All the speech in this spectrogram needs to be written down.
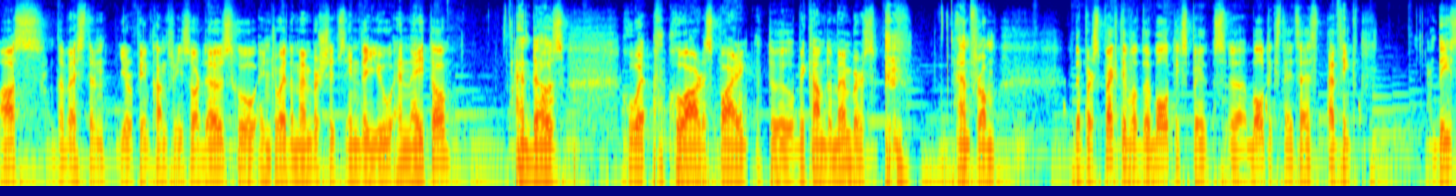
us, the Western European countries, or those who enjoy the memberships in the EU and NATO, and those who who are aspiring to become the members. and from the perspective of the Baltic, states, uh, Baltic states, I, I think these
